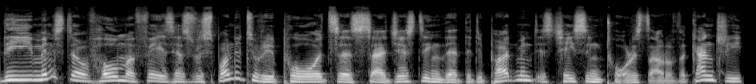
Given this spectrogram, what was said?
The Minister of Home Affairs has responded to reports uh, suggesting that the department is chasing tourists out of the country,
